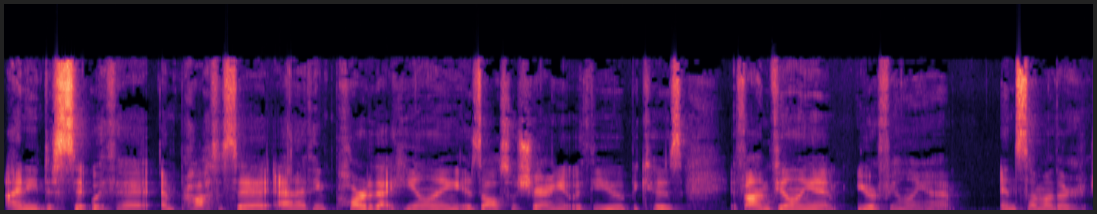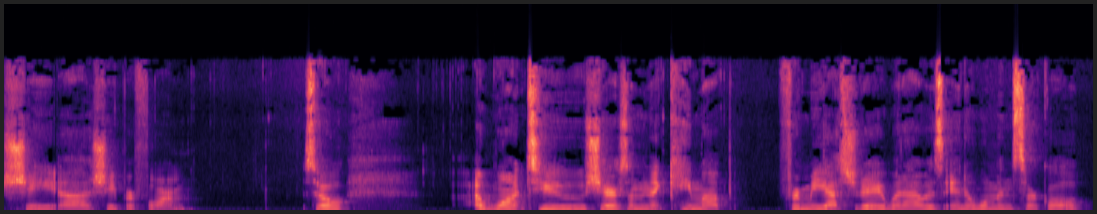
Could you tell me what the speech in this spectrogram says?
I need to sit with it and process it. And I think part of that healing is also sharing it with you because if I'm feeling it, you're feeling it in some other shape, uh, shape or form. So I want to share something that came up for me yesterday when I was in a woman's circle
